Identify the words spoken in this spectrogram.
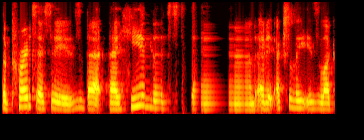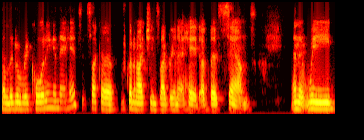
The process is that they hear the sound and it actually is like a little recording in their heads. It's like a, we've got an iTunes library in our head of the sounds. And that we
